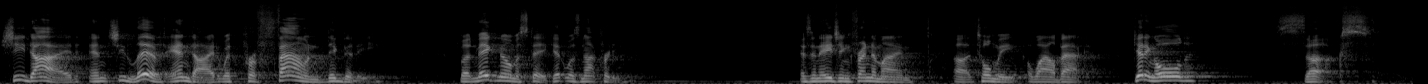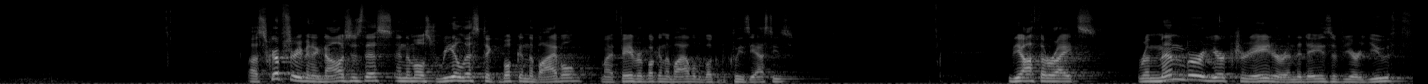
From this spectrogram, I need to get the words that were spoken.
She died, and she lived and died with profound dignity. But make no mistake, it was not pretty. As an aging friend of mine uh, told me a while back, getting old sucks. Uh, scripture even acknowledges this in the most realistic book in the Bible, my favorite book in the Bible, the book of Ecclesiastes. The author writes Remember your Creator in the days of your youth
